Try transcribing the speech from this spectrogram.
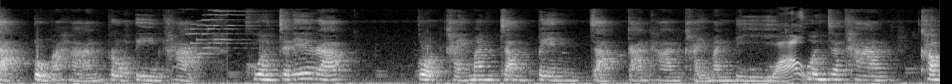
จากกลุ่มอาหารโปรตีนค่ะ ควรจะได้รับกรดไขมันจำเป็นจากการทานไขมันดีว้าวควรจะทาน คาร์โบ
